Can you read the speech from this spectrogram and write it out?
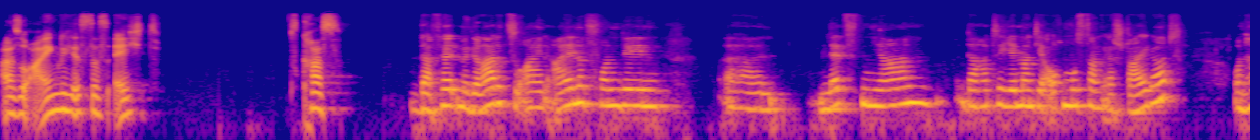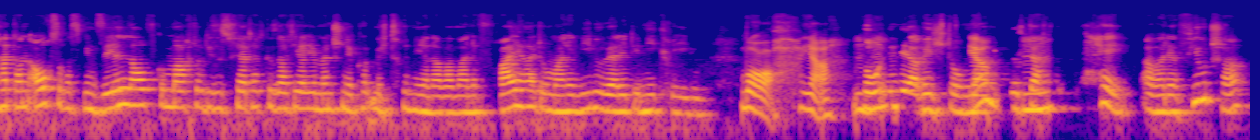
Also eigentlich ist das echt ist krass. Da fällt mir geradezu ein, eine von den äh, letzten Jahren, da hatte jemand ja auch Mustang ersteigert und hat dann auch sowas wie einen Seelenlauf gemacht und dieses Pferd hat gesagt, ja, ihr Menschen, ihr könnt mich trainieren, aber meine Freiheit und meine Liebe werdet ihr nie kriegen. Boah, ja. Mhm. So in der Richtung. Ne? Ja. Ne? Ich mhm. dachte, hey, aber der Future,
